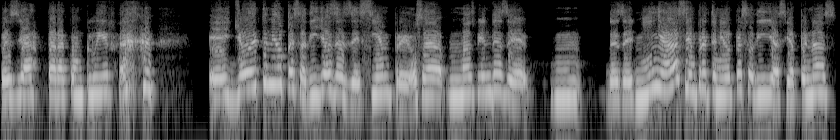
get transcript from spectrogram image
pues ya, para concluir, eh, yo he tenido pesadillas desde siempre, o sea, más bien desde, mm, desde niña siempre he tenido pesadillas y apenas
